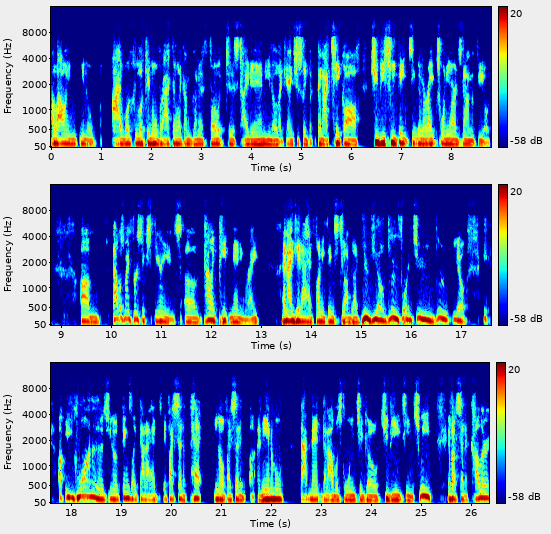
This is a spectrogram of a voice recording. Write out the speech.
allowing, you know, I work looking over, acting like I'm to throw it to this tight end, you know, like anxiously, but then I take off, QB sweep 18 to the right, 20 yards down the field. Um, that was my first experience of kind of like Peyton Manning, right? And I did. I had funny things too. I'd be like, Yu-Gi-Oh, Blue 42, Blue, you know, uh, iguanas, you know, things like that. I had, if I said a pet, you know, if I said a, an animal, that meant that I was going to go QB 18 sweep. If I said a color,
